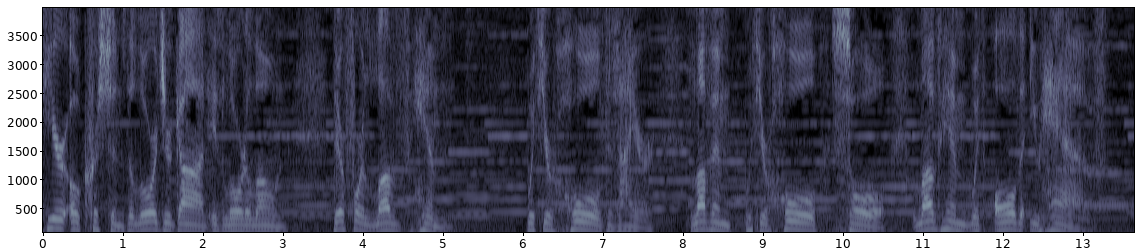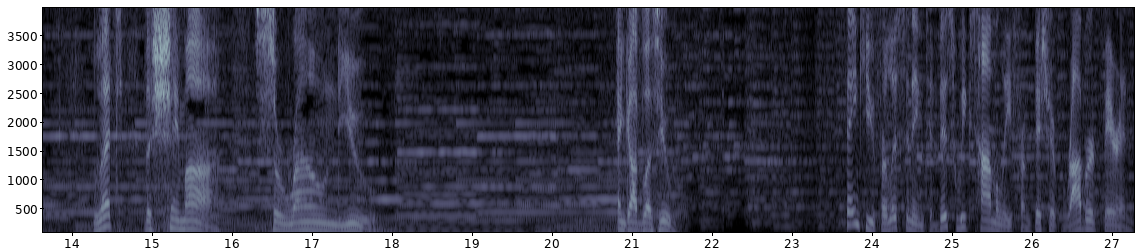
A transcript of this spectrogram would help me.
hear, O Christians, the Lord your God is Lord alone. Therefore, love him with your whole desire. Love him with your whole soul. Love him with all that you have. Let the Shema surround you. And God bless you. Thank you for listening to this week's homily from Bishop Robert Barron.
